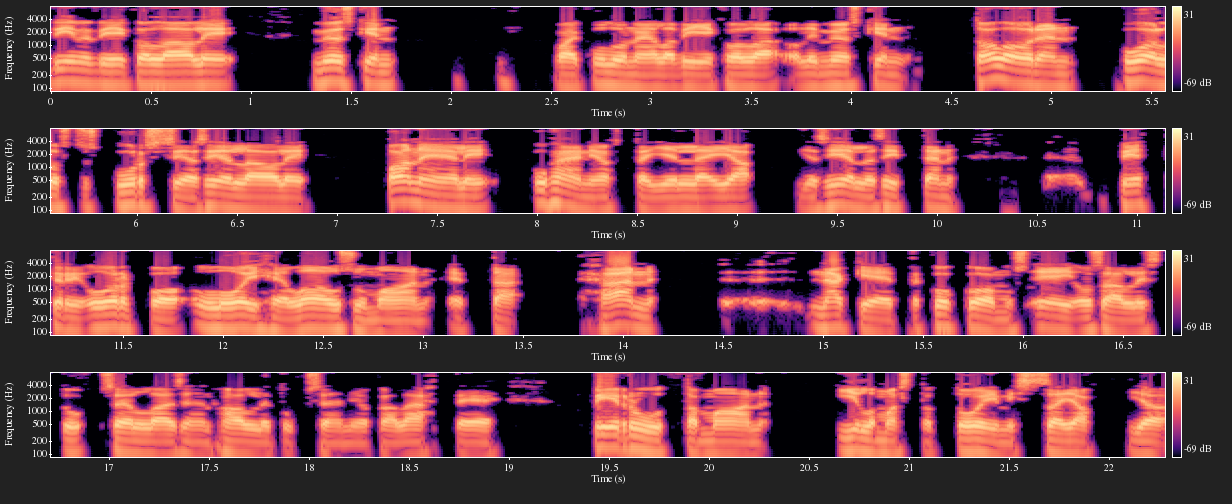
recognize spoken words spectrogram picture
viime viikolla oli myöskin, vai kuluneella viikolla, oli myöskin talouden puolustuskurssi, ja siellä oli paneeli puheenjohtajille, ja, ja siellä sitten Petteri Orpo loihe lausumaan, että hän näkee, että kokoomus ei osallistu sellaiseen hallitukseen, joka lähtee peruuttamaan ilmastotoimissa, ja, ja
